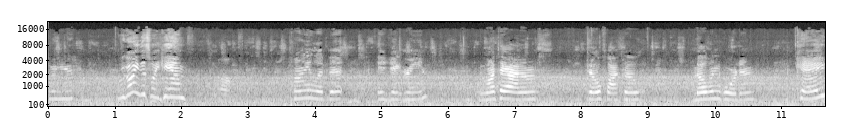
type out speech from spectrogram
Right here. We're going this way, Cam. Tony Lippett. AJ Green. Davante Adams. Joe Flacco. Melvin Gordon. Okay.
